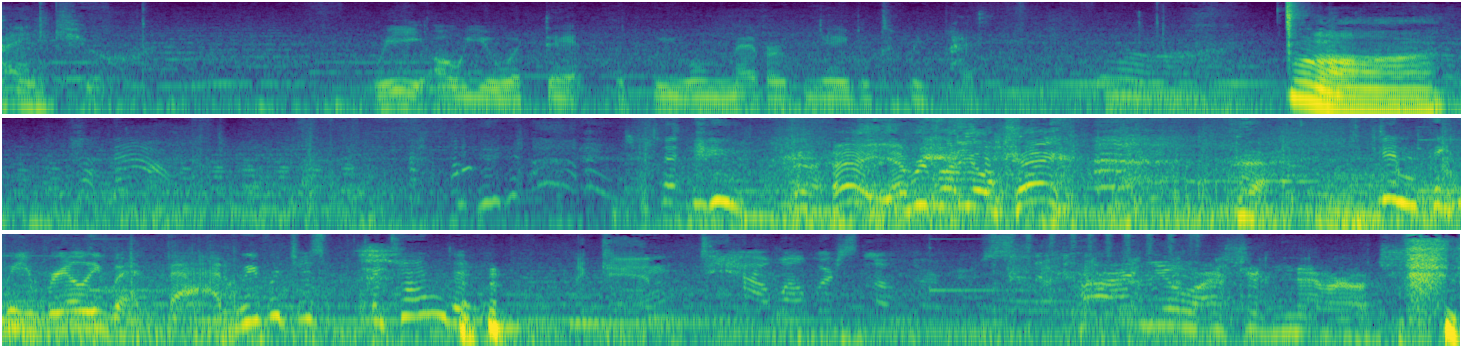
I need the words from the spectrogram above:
Thank you. We owe you a debt that we will never be able to repay. Aww. Hey, everybody okay? Didn't think we really went bad. We were just pretending. Again? yeah, well, we're slow learners. I knew I should never have trusted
